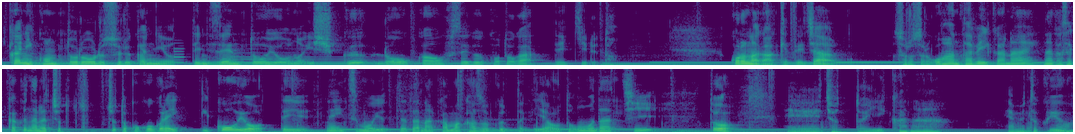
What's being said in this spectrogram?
いかにコントロールするかによって前頭葉の萎縮老化を防ぐことができると。コロナが明けてじゃあそろそろご飯食べ行かない？なんかせっかくならちょっとちょっとここぐらい行こうよっていうねいつも言ってた仲間家族いやお友達と、えー、ちょっといいかなやめとくよ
